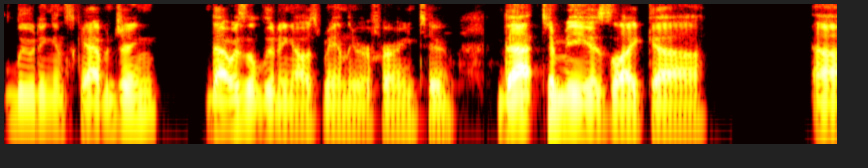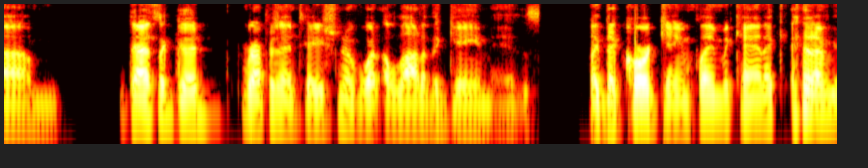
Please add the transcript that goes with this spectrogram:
looting and scavenging. That was the looting I was mainly referring to. That to me is like uh um that's a good representation of what a lot of the game is. like the core gameplay mechanic. And I'm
